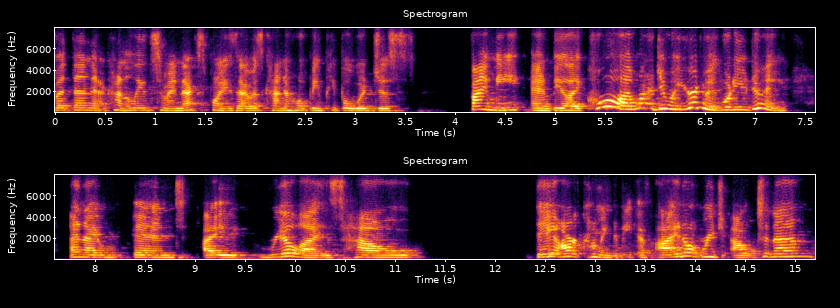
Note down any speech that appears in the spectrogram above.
but then that kind of leads to my next point is i was kind of hoping people would just find me and be like cool i want to do what you're doing what are you doing? And i and i realized how they aren't coming to me. If i don't reach out to them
